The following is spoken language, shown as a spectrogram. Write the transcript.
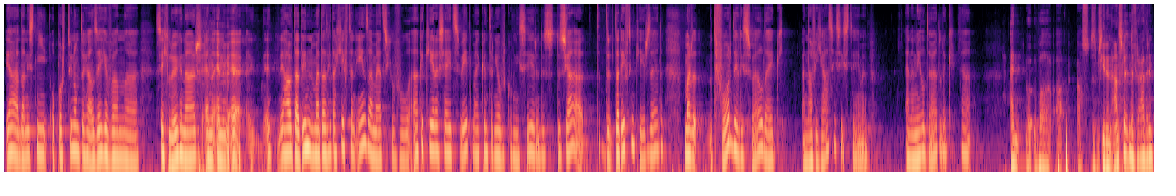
ja, dan is het niet opportun om te gaan zeggen van... Uh, zeg leugenaar en, en uh, je houdt dat in. Maar dat, dat geeft een eenzaamheidsgevoel. Elke keer als jij iets weet, maar je kunt er niet over communiceren. Dus, dus ja, dat heeft een keerzijde. Maar het voordeel is wel dat ik een navigatiesysteem heb. En een heel duidelijk, ja. En dat is misschien een aansluitende vraag erin.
